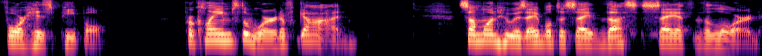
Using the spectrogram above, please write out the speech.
for his people, proclaims the word of God. Someone who is able to say, Thus saith the Lord.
